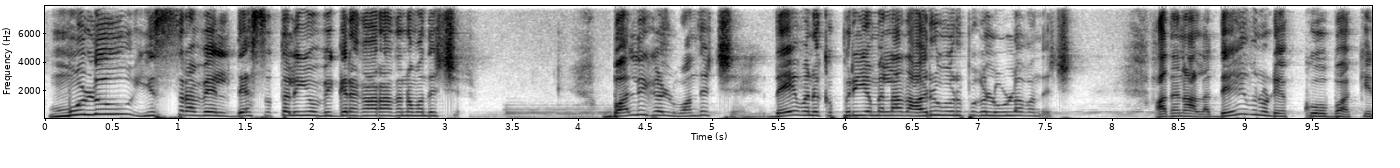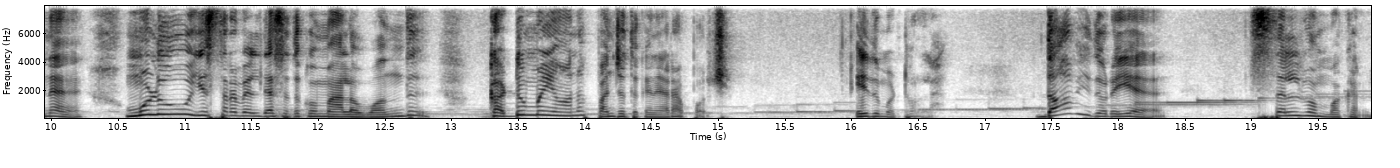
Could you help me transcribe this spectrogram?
முழு இஸ்ரவேல் தேசத்துலேயும் விக்கிரகாராதனை வந்துச்சு. பலிகள் வந்துச்சு. தேவனுக்கு பிரியமில்லாத அருவறுப்புகள் உள்ள வந்துச்சு. அதனால் தேவனுடைய கோபாக்கின முழு இஸ்ரவேல் தேசத்துக்கு மேலே வந்து கடுமையான பஞ்சத்துக்கு நேராக போச்சு. இது மட்டும் இல்லை தாவீதுடைய செல்வம் மகன்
